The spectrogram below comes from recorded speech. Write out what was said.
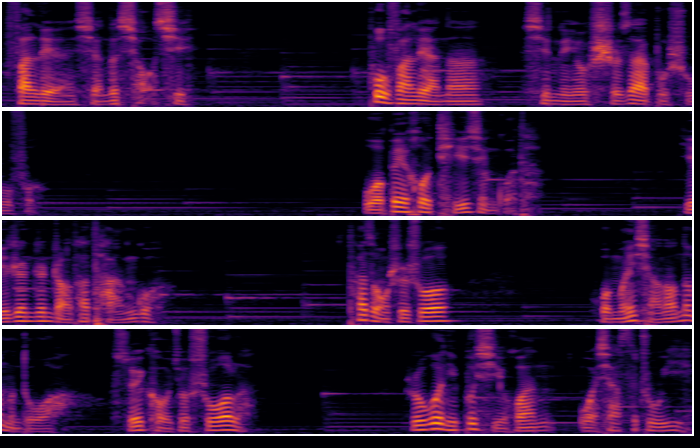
翻脸显得小气。不翻脸呢，心里又实在不舒服。我背后提醒过他，也认真找他谈过。他总是说：“我没想到那么多，随口就说了。如果你不喜欢，我下次注意。”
